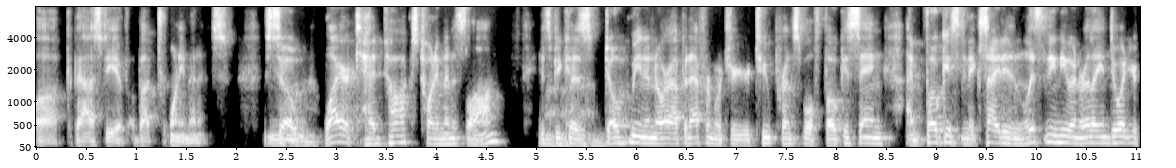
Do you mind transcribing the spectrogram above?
uh, capacity of about 20 minutes. So mm. why are TED Talks 20 minutes long? It's uh-huh. because dopamine and norepinephrine, which are your two principal focusing, I'm focused and excited and listening to you and really into what you.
